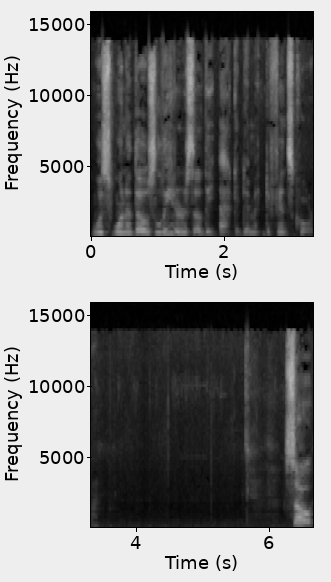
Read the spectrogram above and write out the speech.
was one of those leaders of the Academic Defense Corps. So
